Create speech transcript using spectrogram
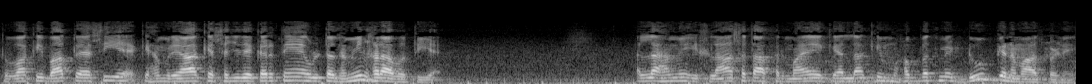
تو واقعی بات تو ایسی ہے کہ ہم ریا کے سجدے کرتے ہیں، الٹا زمین خراب ہوتی ہے۔ اللہ ہمیں اخلاص عطا فرمائے کہ اللہ کی محبت میں ڈوب کے نماز پڑھیں۔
